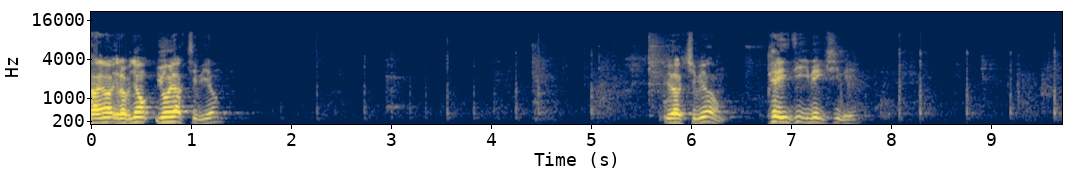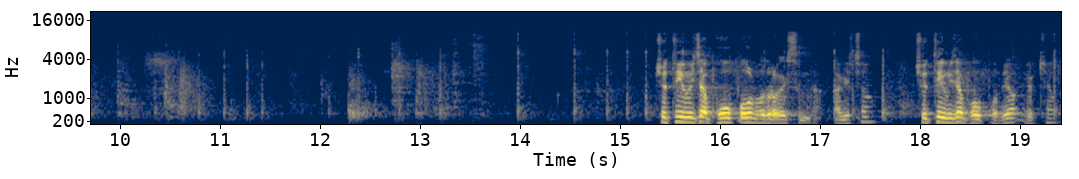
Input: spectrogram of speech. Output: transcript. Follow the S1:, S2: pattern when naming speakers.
S1: 어, 자요, 여러분요, 요약집이요. 요약집이요. 페이지 222. 주택의자 보호법을 보도록 하겠습니다. 알겠죠? 주택의자 보호법이요. 이렇게요.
